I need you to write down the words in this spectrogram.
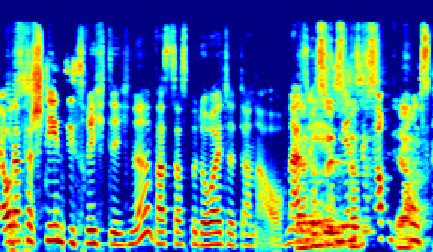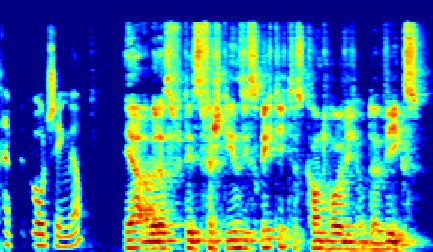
ja, oder verstehen Sie es richtig, ne? was das bedeutet dann auch. Ne? Also ja, das ist, das ist auch ein Führungskräfte-Coaching, ne? Ja, aber das, das verstehen Sie es richtig, das kommt häufig unterwegs.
